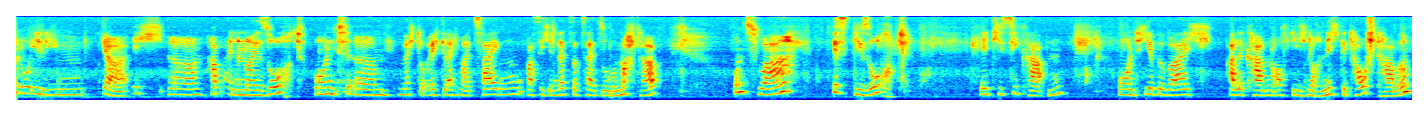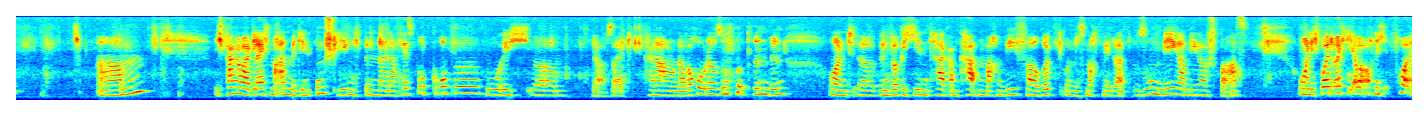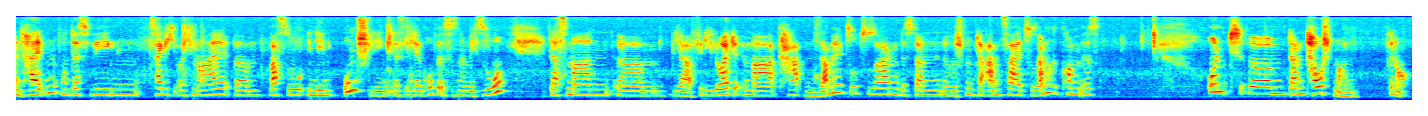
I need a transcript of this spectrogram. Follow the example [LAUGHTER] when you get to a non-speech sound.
Hallo ihr Lieben, ja, ich äh, habe eine neue Sucht und ähm, möchte euch gleich mal zeigen, was ich in letzter Zeit so gemacht habe. Und zwar ist die Sucht ATC-Karten und hier bewahre ich alle Karten auf, die ich noch nicht getauscht habe. Ähm, ich fange aber gleich mal an mit den Umschlägen. Ich bin in einer Facebook-Gruppe, wo ich ähm, ja, seit, keine Ahnung, einer Woche oder so [LAUGHS] drin bin und äh, bin wirklich jeden Tag am Karten machen wie verrückt und es macht mir gerade so mega, mega Spaß. Und ich wollte euch die aber auch nicht vorenthalten und deswegen zeige ich euch mal, ähm, was so in den Umschlägen ist. In der Gruppe ist es nämlich so, dass man ähm, ja für die Leute immer Karten sammelt sozusagen, bis dann eine bestimmte Anzahl zusammengekommen ist. Und ähm, dann tauscht man. Genau.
